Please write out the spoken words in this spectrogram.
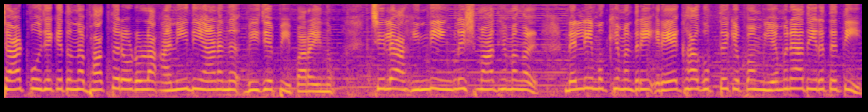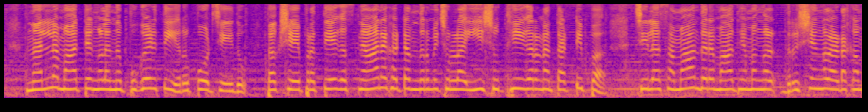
ചാട്ട് പൂജയ്ക്കെത്തുന്ന ഭക്തരോടുള്ള അനീതിയാണെന്ന് ബി ജെ പി പറയുന്നു. ചില ഹിന്ദി ഇംഗ്ലീഷ് മാധ്യമങ്ങൾ ഡൽഹി മുഖ്യമന്ത്രി രേഖാ ഗുപ്തയ്ക്കൊപ്പം യമുനാ തീരത്തെത്തി നല്ല മാറ്റങ്ങളെന്ന് പുകഴ്ത്തി റിപ്പോർട്ട് ചെയ്തു. പക്ഷേ പ്രത്യേക സ്നാനഘട്ടം നിർമ്മിച്ചുള്ള ഈ ശുദ്ധീകരണ തട്ടിപ്പ് ചില സമാന്തര മാധ്യമങ്ങൾ ദൃശ്യങ്ങളടക്കം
